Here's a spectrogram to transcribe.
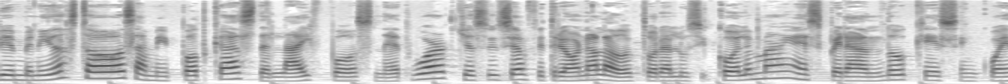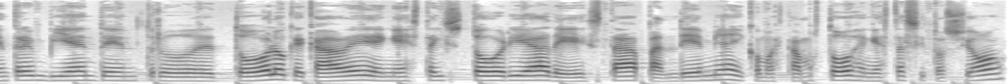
Bienvenidos todos a mi podcast de Life Boss Network. Yo soy su anfitriona, la doctora Lucy Coleman, esperando que se encuentren bien dentro de todo lo que cabe en esta historia de esta pandemia y como estamos todos en esta situación.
